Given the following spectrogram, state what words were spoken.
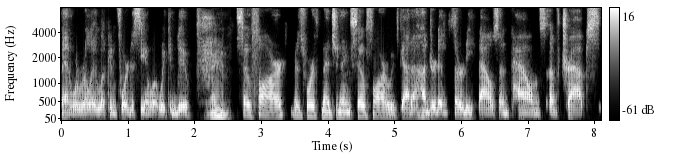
man, we're really looking forward to seeing what we can do. Man. So far, it's worth mentioning, so far we've got 130,000 pounds of traps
